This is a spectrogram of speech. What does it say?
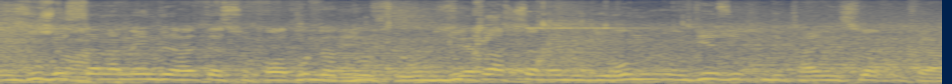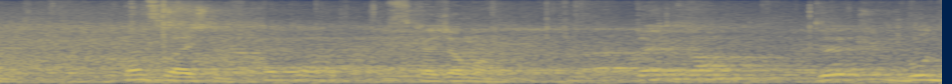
Und du bist dann am Ende halt der Support. 100 von denen. für uns. Und du Jetzt. klatschst am Ende die Runden und wir suchen die Tinies hier auf entfernt. Ganz leicht. Das kann ich auch machen. Der Typ wohnt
